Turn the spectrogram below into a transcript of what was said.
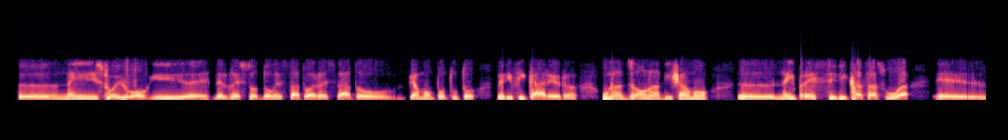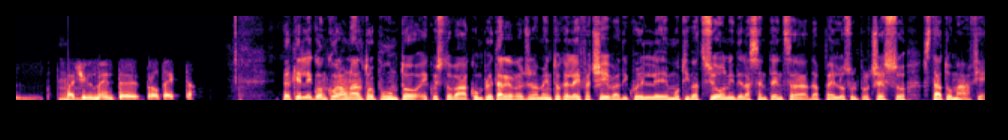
eh, nei suoi luoghi e del resto dove è stato arrestato abbiamo potuto verificare era una zona diciamo eh, nei pressi di casa sua eh, mm-hmm. facilmente protetta. Perché leggo ancora un altro punto e questo va a completare il ragionamento che lei faceva di quelle motivazioni della sentenza d'appello sul processo Stato-mafia.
